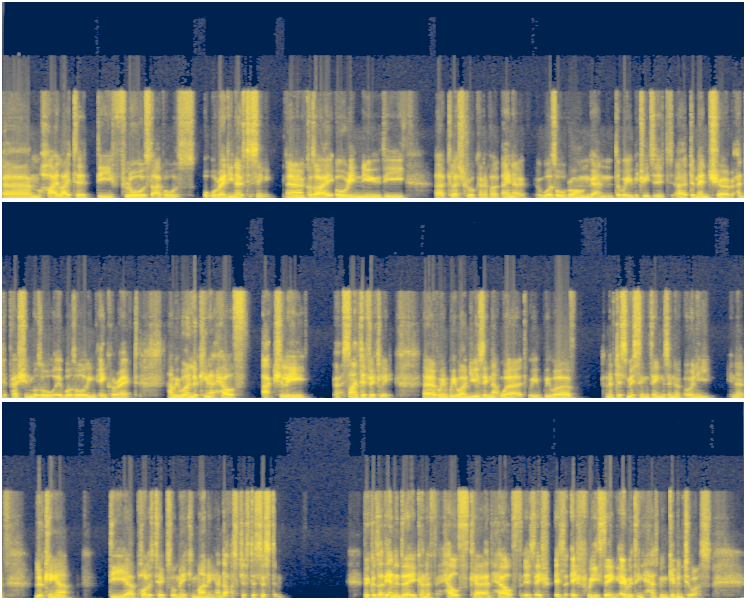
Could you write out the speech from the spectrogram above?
um, highlighted the flaws that I've always already noticing because uh, I already knew the uh, cholesterol kind of uh, you know was all wrong and the way we treated it, uh, dementia and depression was all it was all in- incorrect. And we weren't looking at health actually uh, scientifically uh, when we weren't using that word. We we were kind of dismissing things and only you know looking at the uh, politics or making money. And that's just a system. Because at the end of the day kind of healthcare and health is a is a free thing. Everything has been given to us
